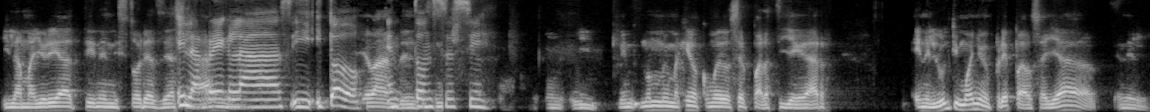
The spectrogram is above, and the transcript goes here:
y la mayoría tienen historias de hace Y las reglas y, todo. Entonces, sí y no me imagino cómo debe ser para ti llegar en el último año de prepa, o sea, ya en el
